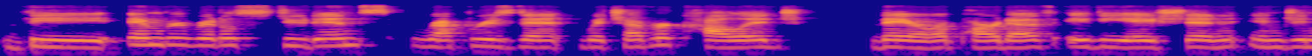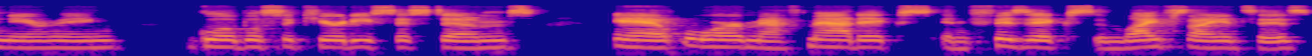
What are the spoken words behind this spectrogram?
the Embry Riddle students represent whichever college they are a part of aviation, engineering, global security systems, and, or mathematics and physics and life sciences.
